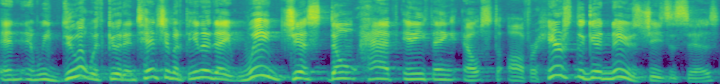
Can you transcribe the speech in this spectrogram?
and, and we do it with good intention, but at the end of the day, we just don't have anything else to offer. Here's the good news, Jesus says.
